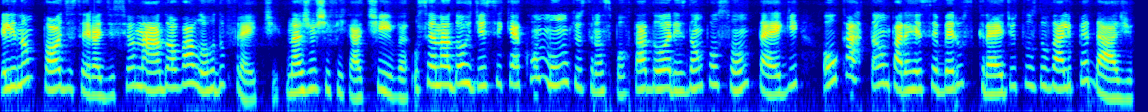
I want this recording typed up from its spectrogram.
ele não pode ser adicionado ao valor do frete. Na justificativa, o senador disse que é comum que os transportadores não possuam tag ou cartão para receber os créditos do vale pedágio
